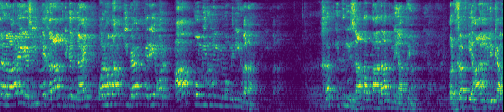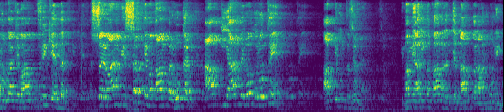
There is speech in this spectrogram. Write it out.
تلواریں یزید کے خلاف نکل جائیں اور ہم آپ کی بیعت کریں اور آپ کو امیر المومنین بنائیں۔ خط اتنی زیادہ تعداد میں آتے ہیں اور خط کے حال میں لکھا ہوگا کہ وہاں کوفے کے اندر سلیمان بھی سب کے مقام پر ہو کر آپ کی یاد میں لوگ روتے ہیں۔ آپ کے منتظر ہیں۔ امام علی مقام رضی اللہ تعالیٰ عنہ نے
